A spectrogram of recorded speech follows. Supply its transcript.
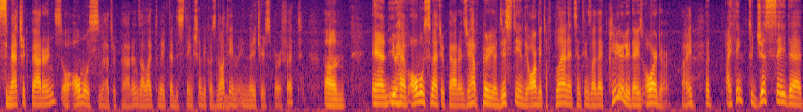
symmetric patterns or almost symmetric patterns. I like to make that distinction because nothing mm. in nature is perfect. Um, and you have almost symmetric patterns. You have periodicity in the orbit of planets and things like that. Clearly, there is order, right? But I think to just say that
